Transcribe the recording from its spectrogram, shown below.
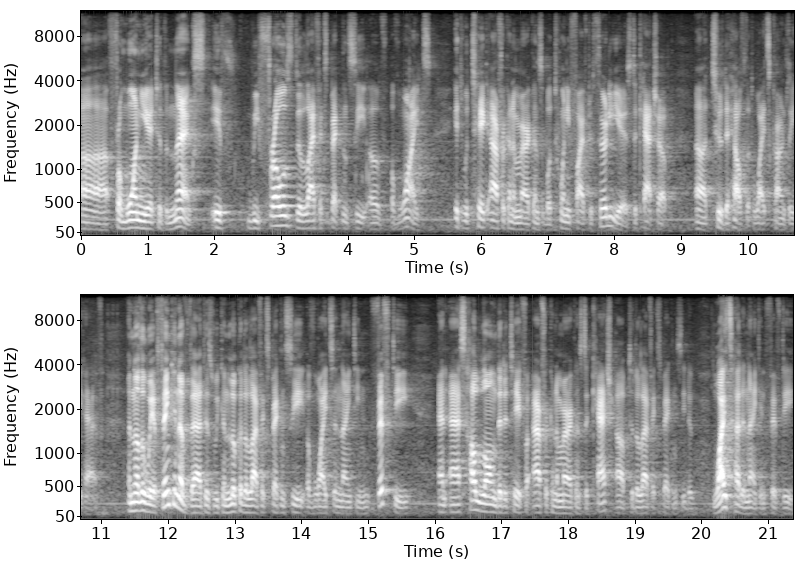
uh, from one year to the next. If we froze the life expectancy of, of whites, it would take African Americans about 25 to 30 years to catch up uh, to the health that whites currently have. Another way of thinking of that is we can look at the life expectancy of whites in 1950 and ask how long did it take for African Americans to catch up to the life expectancy that whites had in 1950,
